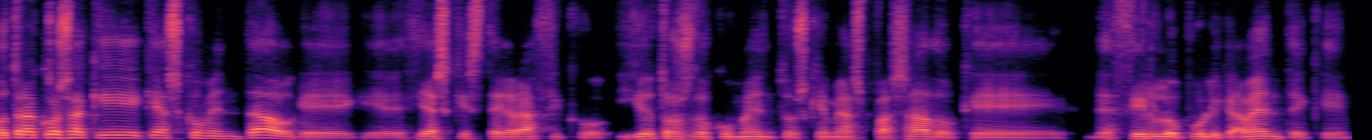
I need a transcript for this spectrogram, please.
otra cosa que, has comentado, que, decías que este gráfico y otros documentos que me has pasado, que decirlo públicamente, que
